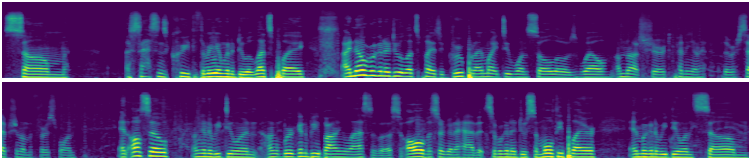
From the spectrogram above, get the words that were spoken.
some Assassin's Creed 3. I'm going to do a Let's Play. I know we're going to do a Let's Play as a group, but I might do one solo as well. I'm not sure, depending on the reception on the first one. And also, I'm going to be doing, I'm, we're going to be buying Last of Us. All of us are going to have it. So we're going to do some multiplayer, and we're going to be doing some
